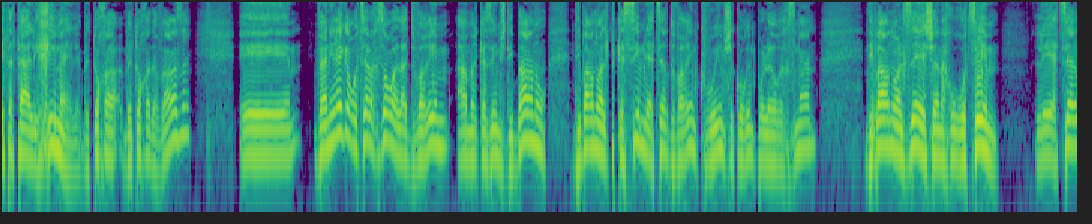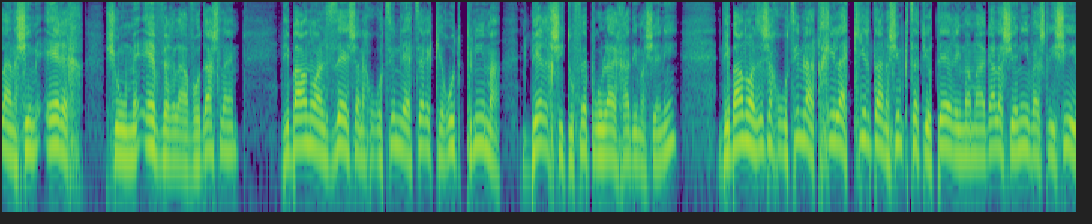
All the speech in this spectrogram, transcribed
את התהליכים האלה בתוך, בתוך הדבר הזה. ואני רגע רוצה לחזור על הדברים המרכזיים שדיברנו. דיברנו על טקסים, לייצר דברים קבועים שקורים פה לאורך זמן. דיברנו על זה שאנחנו רוצים לייצר לאנשים ערך שהוא מעבר לעבודה שלהם. דיברנו על זה שאנחנו רוצים לייצר היכרות פנימה דרך שיתופי פעולה אחד עם השני. דיברנו על זה שאנחנו רוצים להתחיל להכיר את האנשים קצת יותר עם המעגל השני והשלישי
